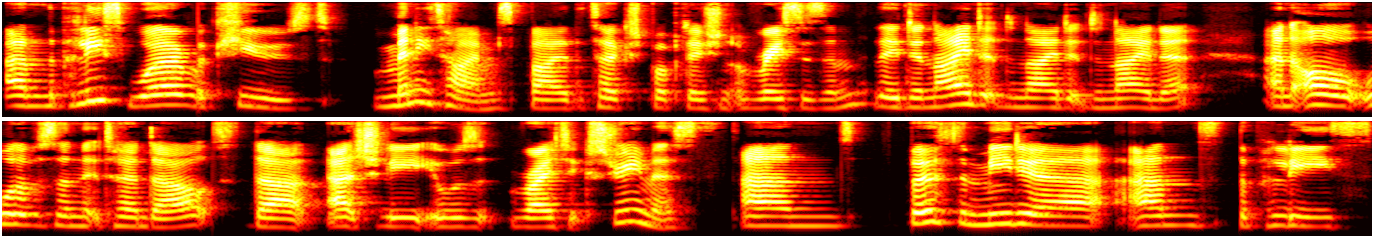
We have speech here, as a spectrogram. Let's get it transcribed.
And the police were accused many times by the Turkish population of racism. They denied it, denied it, denied it. And oh, all of a sudden it turned out that actually it was right extremists. And both the media and the police,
